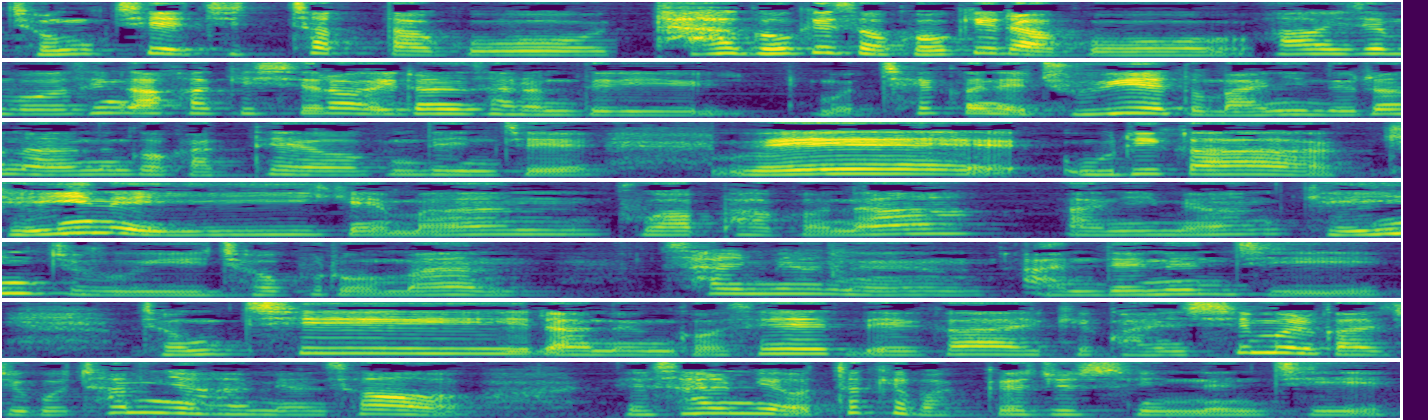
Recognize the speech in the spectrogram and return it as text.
정치에 지쳤다고 다 거기서 거기라고 아 이제 뭐 생각하기 싫어 이런 사람들이 뭐 최근에 주위에도 많이 늘어나는 것 같아요. 근데 이제 왜 우리가 개인의 이익에만 부합하거나 아니면 개인주의적으로만 살면은 안 되는지 정치라는 것에 내가 이렇게 관심을 가지고 참여하면서 내 삶이 어떻게 바뀌어질 수 있는지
